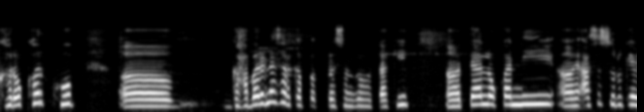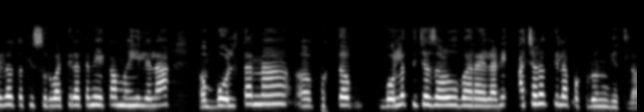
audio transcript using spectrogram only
खरोखर खूप अं, घाबरण्यासारखा प- प्रसंग होता की त्या लोकांनी असं सुरू केलं होतं की सुरुवातीला त्यांनी एका महिलेला बोलताना फक्त बोलत तिच्याजवळ उभा राहिला आणि अचानक तिला पकडून घेतलं.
